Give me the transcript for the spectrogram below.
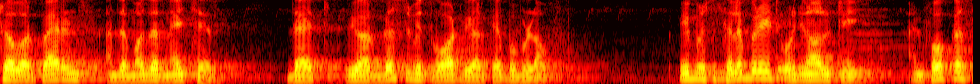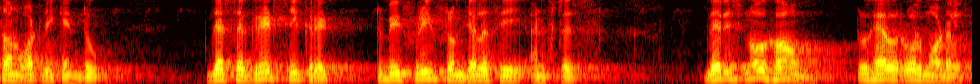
to our parents and the Mother Nature that we are blessed with what we are capable of. We must celebrate originality and focus on what we can do. That's a great secret to be free from jealousy and stress. There is no harm to have role models,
